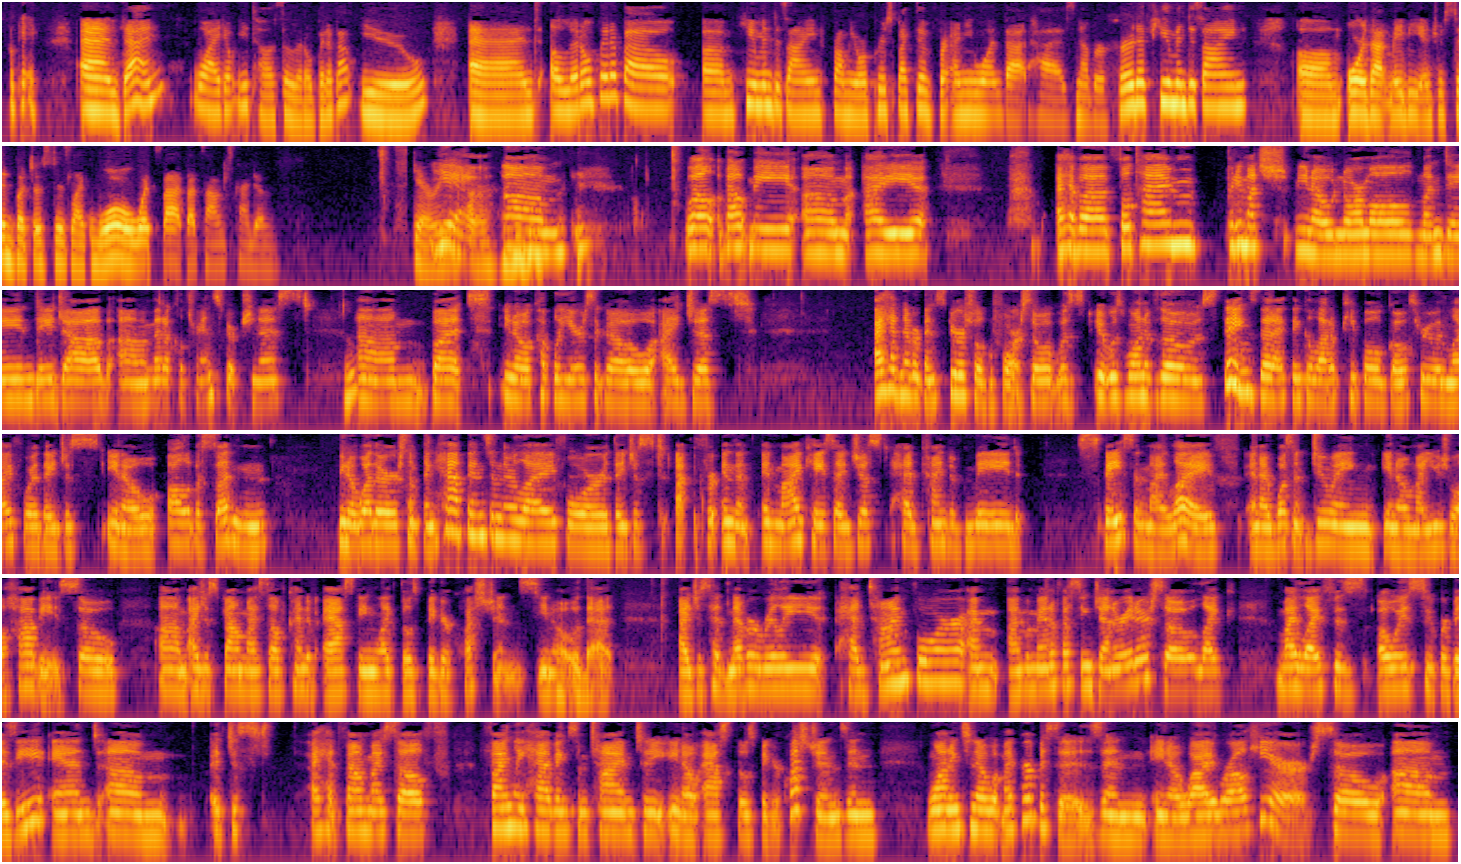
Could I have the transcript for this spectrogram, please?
Okay. And then why don't you tell us a little bit about you and a little bit about um, human design from your perspective for anyone that has never heard of human design um, or that may be interested but just is like, whoa, what's that? That sounds kind of scary. Yeah. um, well, about me, um, I I have a full time, pretty much you know normal mundane day job. I'm a medical transcriptionist. Um, but you know, a couple years ago, I just I had never been spiritual before, so it was it was one of those things that I think a lot of people go through in life where they just, you know, all of a sudden, you know, whether something happens in their life or they just for in the in my case, I just had kind of made space in my life and I wasn't doing, you know, my usual hobbies. So um, I just found myself kind of asking like those bigger questions, you know, mm-hmm. that I just had never really had time for. I'm I'm a manifesting generator, so like my life is always super busy, and um, it just I had found myself finally having some time to you know ask those bigger questions and wanting to know what my purpose is and you know why we're all here. So um,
